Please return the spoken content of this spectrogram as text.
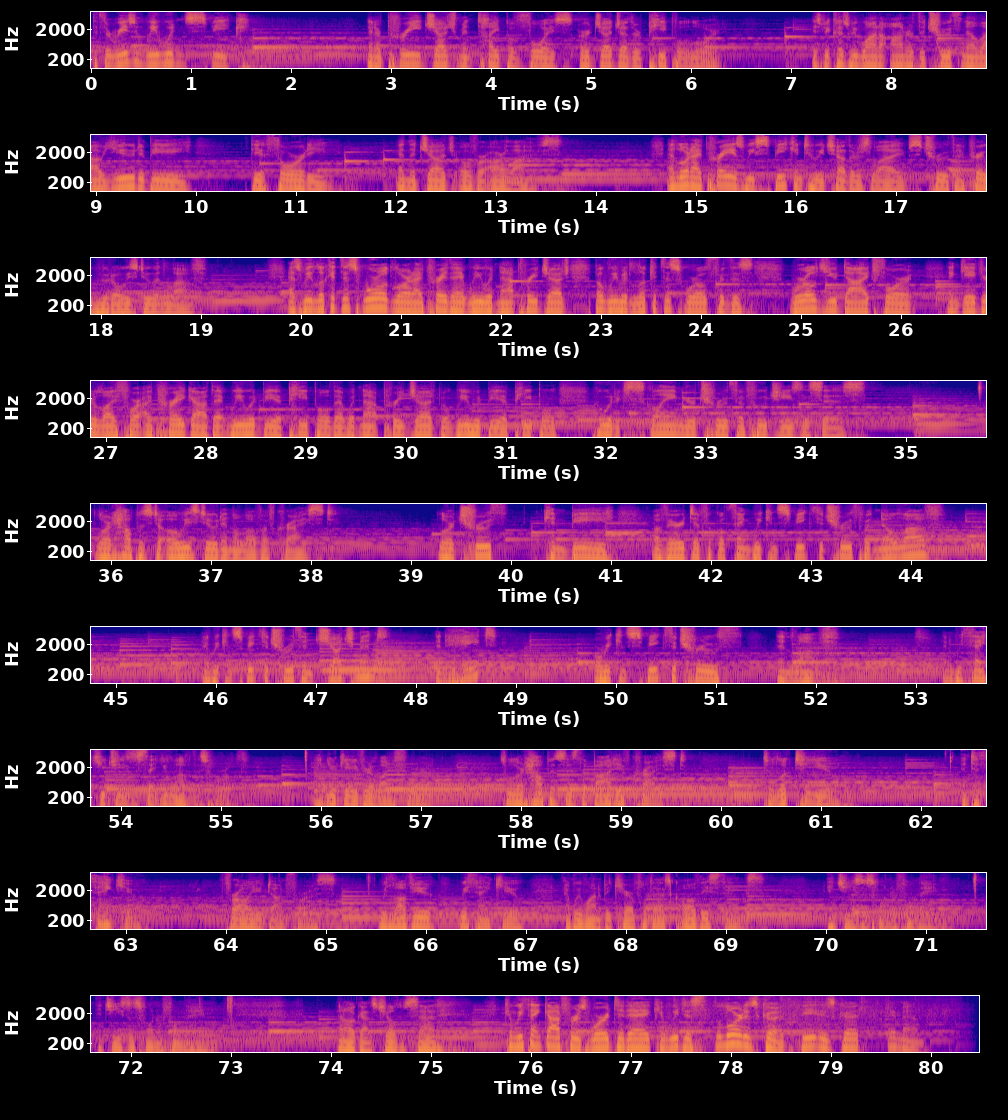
That the reason we wouldn't speak in a prejudgment type of voice or judge other people, Lord, is because we want to honor the truth and allow you to be the authority and the judge over our lives. And Lord, I pray as we speak into each other's lives truth, I pray we would always do it in love. As we look at this world, Lord, I pray that we would not prejudge, but we would look at this world for this world you died for and gave your life for. I pray, God, that we would be a people that would not prejudge, but we would be a people who would exclaim your truth of who Jesus is. Lord, help us to always do it in the love of Christ. Lord, truth can be a very difficult thing. We can speak the truth with no love, and we can speak the truth in judgment and hate or we can speak the truth in love. And we thank you, Jesus, that you love this world and you gave your life for it. So, Lord, help us as the body of Christ to look to you and to thank you for all you've done for us. We love you, we thank you, and we want to be careful to ask all these things in Jesus' wonderful name. In Jesus' wonderful name. And all God's children said, can we thank God for His Word today? Can we just, the Lord is good. He is good. Amen.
